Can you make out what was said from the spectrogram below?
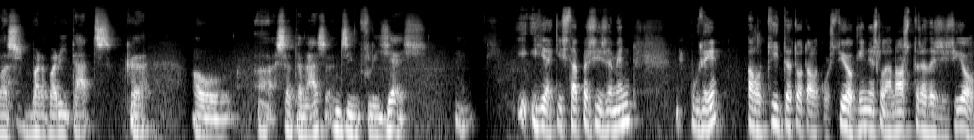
les barbaritats que el eh, Satanàs ens infligeix. I, I aquí està precisament poder el kit de tota la qüestió, quina és la nostra decisió,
